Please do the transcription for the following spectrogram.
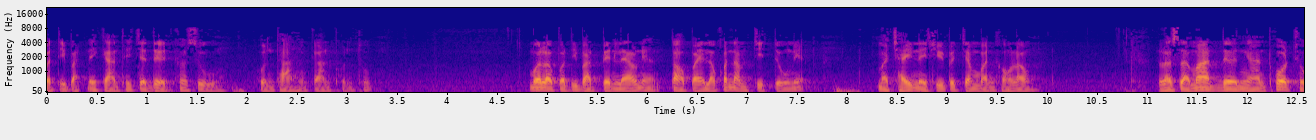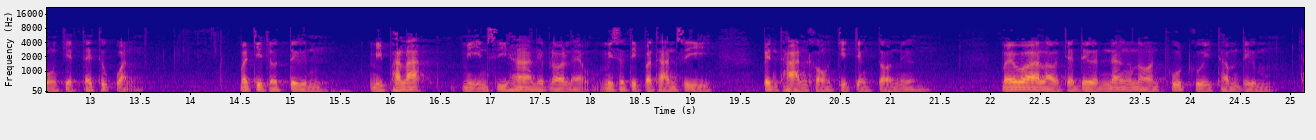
ปฏิบัติในการที่จะเดินเข้าสู่หนทางแห่งการพ้นทุกข์เมื่อเราปฏิบัติเป็นแล้วเนี่ย ต่อไปเราก็นำจิตตรงเนี้ยมาใช้ในชีวิตประจำวันของเรา เราสามารถเดินงานโพชฌงเจ็ดได้ทุกวัน เมื่อจิตเราตื่น มีพละ มีอินทรีห้าเรียบร้อยแล้ว มีสติปัฏฐานสี่เป็นฐานของจิตอย่างต่อเนื่อง ไม่ว่าเราจะเดินนั่งนอนพูดคุยทำดื่มท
